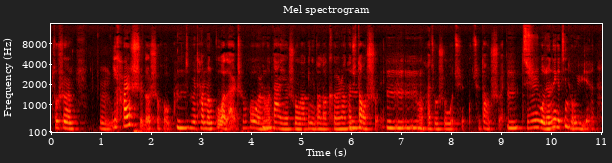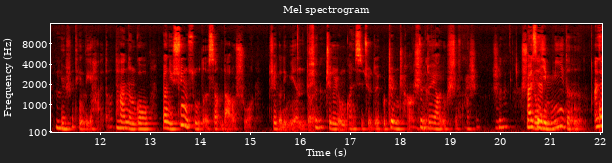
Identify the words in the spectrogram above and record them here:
就是，嗯，一开始的时候吧，嗯。就是他们过来之后，然后大爷说我要跟你唠唠嗑，让他去倒水，嗯嗯嗯然后他就说我去我去倒水。嗯。其实我觉得那个镜头语言嗯也是挺厉害的，它能够让你迅速的想到说这个里面的这个人物关系绝对不正常，是绝对要有事发生，是的。而且隐秘的而且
